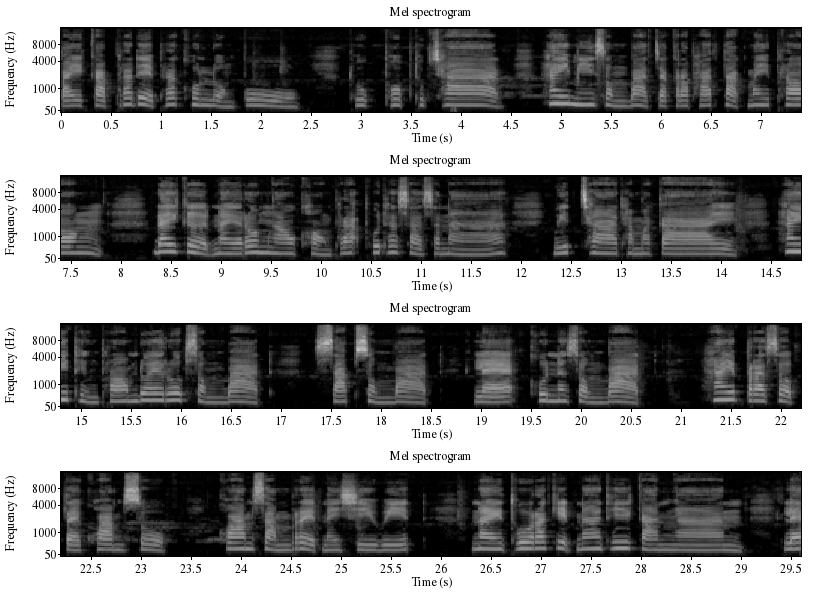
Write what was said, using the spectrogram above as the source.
ไปกับพระเดชพระคุณหลวงปู่ ทุกภพทุกชาติ ให้มีสมบัติจักรพรรดิตักไม่พร่อง ได้เกิดในร่มเงาของพระพุทธศาสนา วิชาธรรมกาย ให้ถึงพร้อมด้วยรูปสมบัติ ทรัพย์สมบัติ และคุณสมบัติ ให้ประสบแต่ความสุข ความสำเร็จในชีวิต ในธุรกิจหน้าที่การงาน และ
